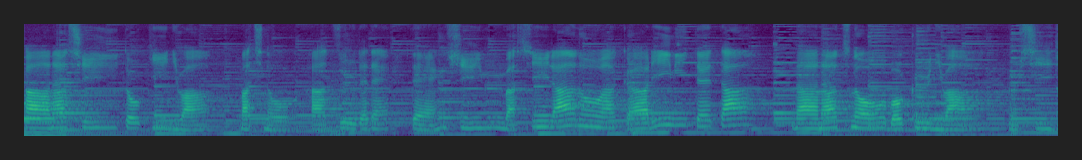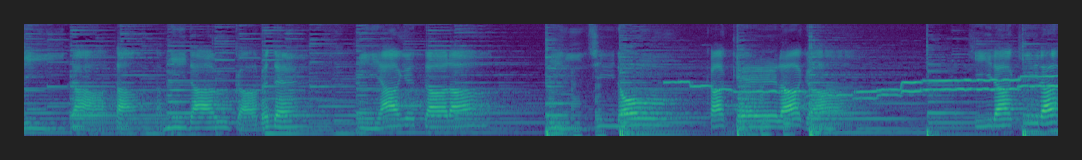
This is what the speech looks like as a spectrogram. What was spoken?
悲しい時には街の外れで電信柱の明かり見てた。七つの僕には不思議だった。涙浮かべて見上げたら虹のかけらがキラキラ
